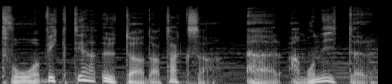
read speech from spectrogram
Två viktiga utdöda taxa är ammoniter.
